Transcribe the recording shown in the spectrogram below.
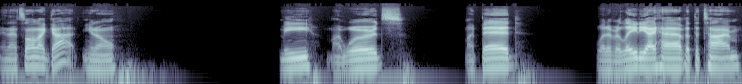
And that's all I got, you know. Me, my words, my bed, whatever lady I have at the time.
